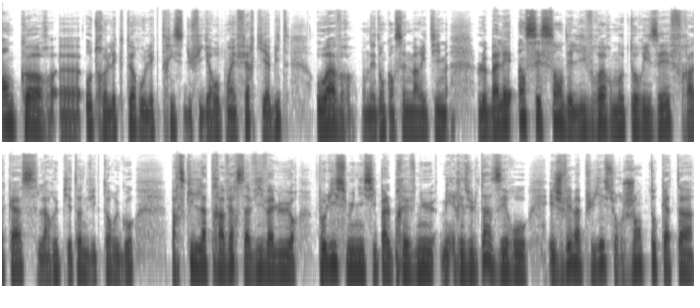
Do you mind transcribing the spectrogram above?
encore euh, autre lecteur ou lectrice du Figaro.fr qui habite au Havre. On est donc en Seine-Maritime. Le balai incessant des livreurs motorisés fracasse la rue piétonne Victor Hugo parce qu'il la traverse à vive allure. Police municipale prévenue, mais résultat zéro. Et je vais m'appuyer sur Jean Tocata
